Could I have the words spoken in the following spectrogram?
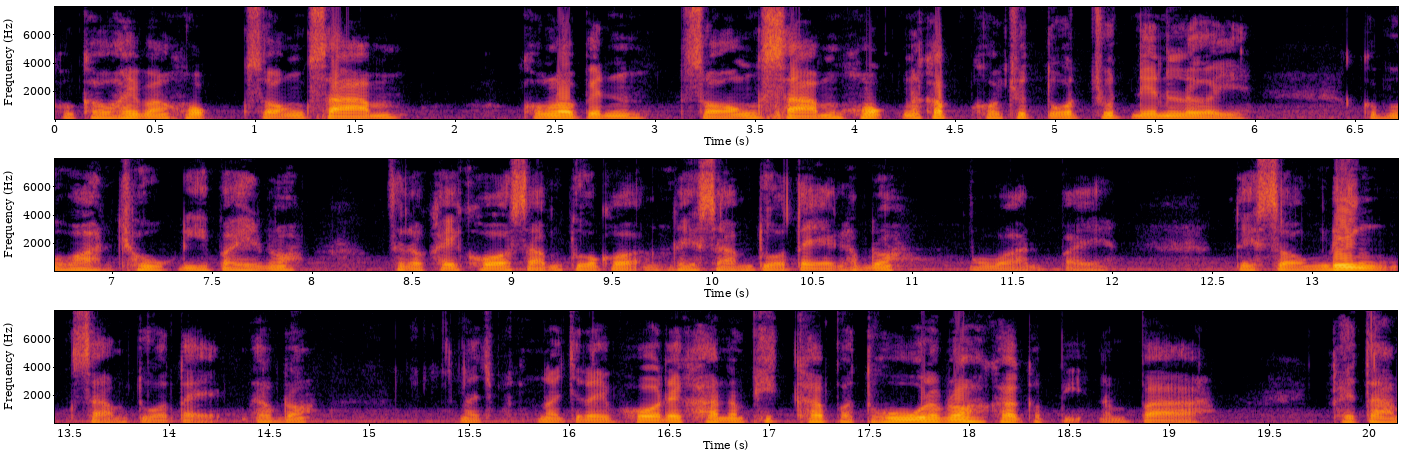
ของเขาให้มาหกสองสามของเราเป็นสองสามหกนะครับของชุดโต๊ดชุดเน้นเลย ก็เมื่อวานโชคดีไปเนาะ สำหรับใครคอสามตัวก็ได้สามตัวแตกครับเนาะเมื่อวานไปได้สองเด้งสามตัวแตกครับเนาะน่าจะน่าจะได้พอได้ค่าน้ำพริกค่าปลาทูครับเนาะค่ากะปิน้ำปลาใครตาม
